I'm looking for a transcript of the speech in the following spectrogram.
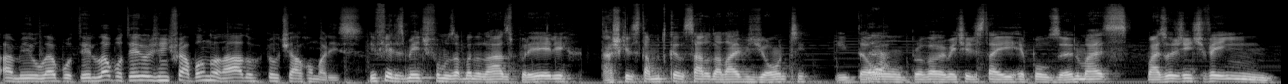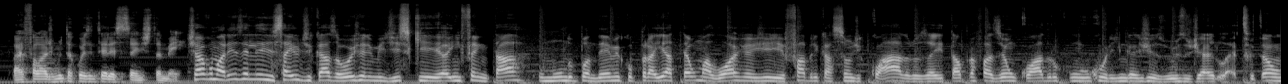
amigo Léo Botelho. Léo Botelho, hoje a gente foi abandonado pelo Thiago Romariz. Infelizmente fomos abandonados por ele. Acho que ele está muito cansado da live de ontem. Então, é. provavelmente ele está aí repousando, mas, mas hoje a gente vem vai falar de muita coisa interessante também. Thiago Mariz, ele saiu de casa hoje, ele me disse que ia enfrentar o mundo pandêmico para ir até uma loja de fabricação de quadros aí e tal, para fazer um quadro com o Coringa Jesus do Jared Leto. Então,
